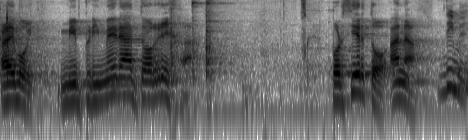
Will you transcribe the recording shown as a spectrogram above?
ahí voy. Mi primera torrija. Por cierto, Ana, Dime.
